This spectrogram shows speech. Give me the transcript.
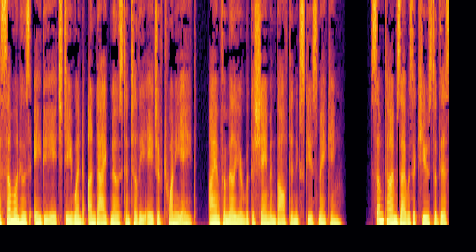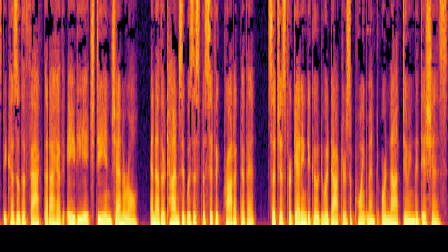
As someone whose ADHD went undiagnosed until the age of 28, I am familiar with the shame involved in excuse making. Sometimes I was accused of this because of the fact that I have ADHD in general, and other times it was a specific product of it, such as forgetting to go to a doctor's appointment or not doing the dishes.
